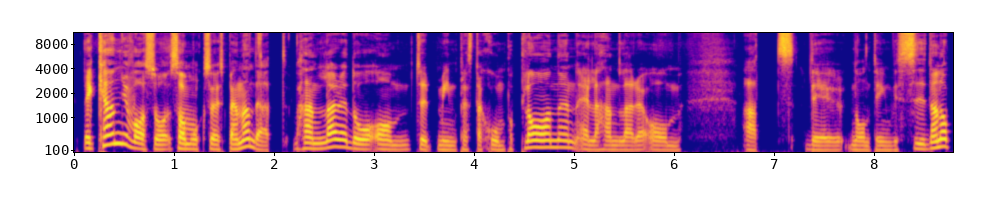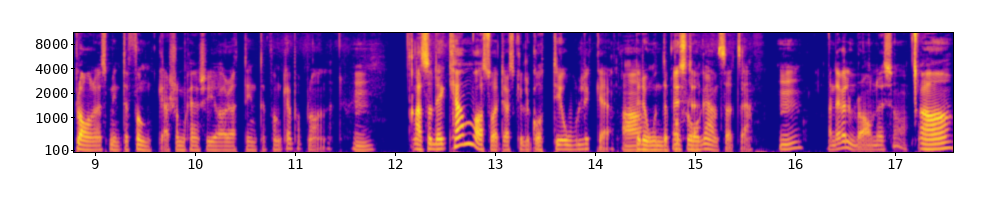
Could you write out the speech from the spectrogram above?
Det kan ju vara så, som också är spännande, att handlar det då om typ min prestation på planen eller handlar det om att det är någonting vid sidan av planen som inte funkar som kanske gör att det inte funkar på planen. Mm. Alltså det kan vara så att jag skulle gått till olika Ja, beroende på just det. frågan så att säga. Mm. Men det är väl bra om det är så. Ja,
